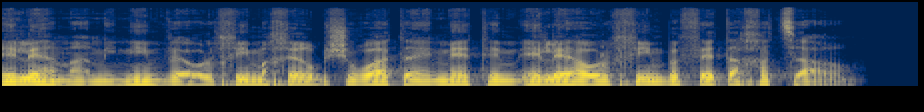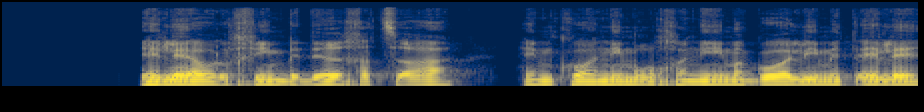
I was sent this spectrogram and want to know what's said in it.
אלה המאמינים וההולכים אחר בשורת האמת הם אלה ההולכים בפתח הצר. אלה ההולכים בדרך הצרה, הם כהנים רוחניים הגואלים את אלה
